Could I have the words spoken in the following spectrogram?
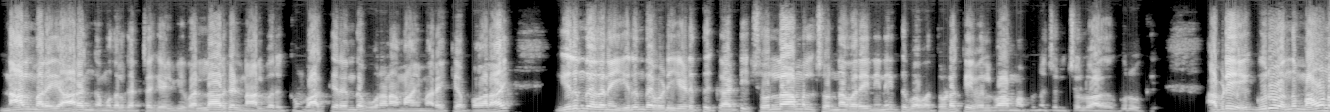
நால்மறை ஆரங்க முதல் கற்ற கேள்வி வல்லார்கள் நால்வருக்கும் வாக்கிறந்த பூரணமாய் மறைக்க பாராய் இருந்ததனை இருந்தபடி எடுத்து காட்டி சொல்லாமல் சொன்னவரை நினைத்து பவ தொடக்கை வெல்வாம் அப்படின்னு சொல்லி சொல்லுவாங்க குருவுக்கு. அப்படி குரு வந்து மௌன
